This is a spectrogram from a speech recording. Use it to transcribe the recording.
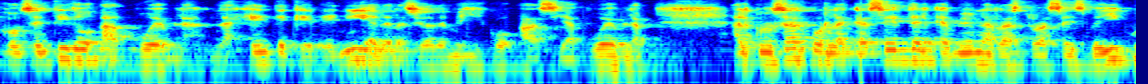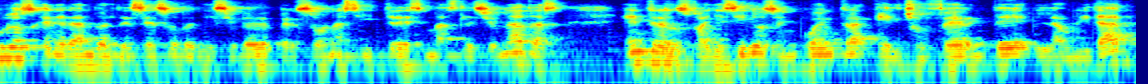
con sentido a Puebla, la gente que venía de la Ciudad de México hacia Puebla. Al cruzar por la caseta, el camión arrastró a seis vehículos, generando el deceso de 19 personas y tres más lesionadas. Entre los fallecidos se encuentra el chofer de la unidad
